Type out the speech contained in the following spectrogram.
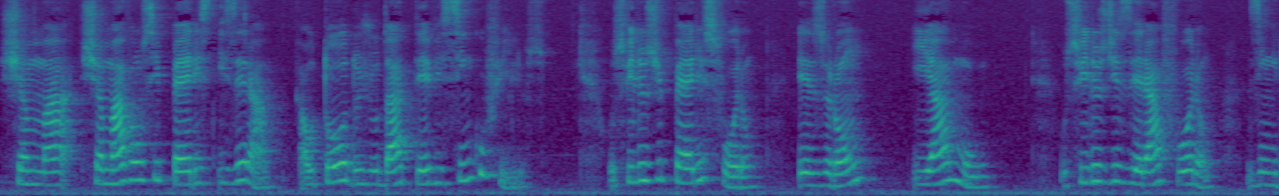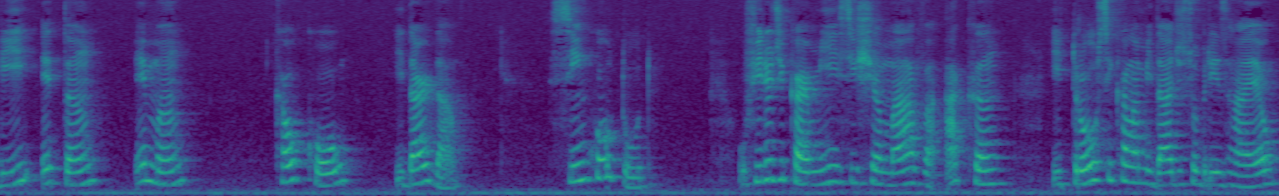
Chama, Chamavam-se Pérez e Zerá. Ao todo, Judá teve cinco filhos. Os filhos de Pérez foram Esron e Amu. Os filhos de Zerá foram Zinri, Etan, Emã, Calcou e Dardá. Cinco ao todo. O filho de Carmi se chamava Acã e trouxe calamidade sobre Israel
